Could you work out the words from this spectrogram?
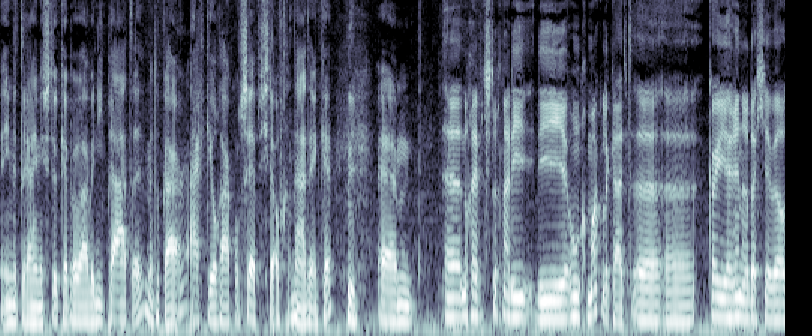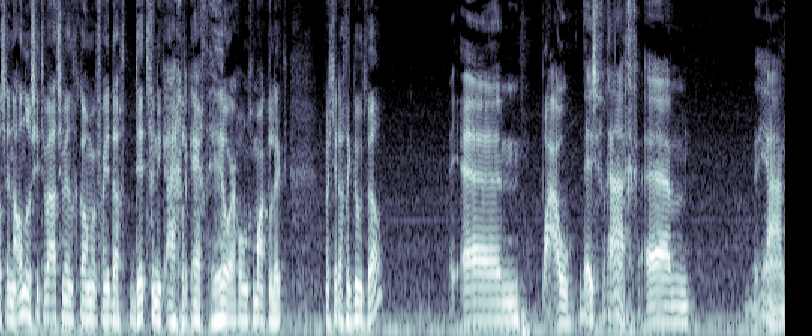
in de trein een stuk hebben waar we niet praten met elkaar. Eigenlijk een heel raar concept als je erover gaat nadenken. Ehm, Eh, nog eventjes terug naar die, die ongemakkelijkheid. Eh, eh, kan je je herinneren dat je wel eens in een andere situatie bent gekomen waarvan je dacht: dit vind ik eigenlijk echt heel erg ongemakkelijk. Maar dat je dacht: ik doe het wel? Ehm, Wauw, deze vraag. Ehm, ja,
